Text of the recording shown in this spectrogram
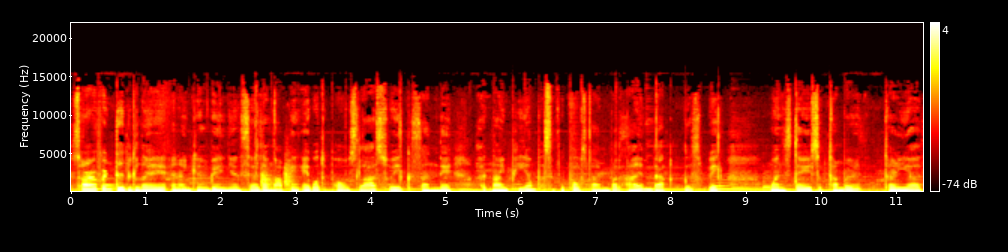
Sorry for the delay and inconveniences of not being able to post last week, Sunday at 9 p.m. Pacific Post Time, but I am back this week, Wednesday, September 30th,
